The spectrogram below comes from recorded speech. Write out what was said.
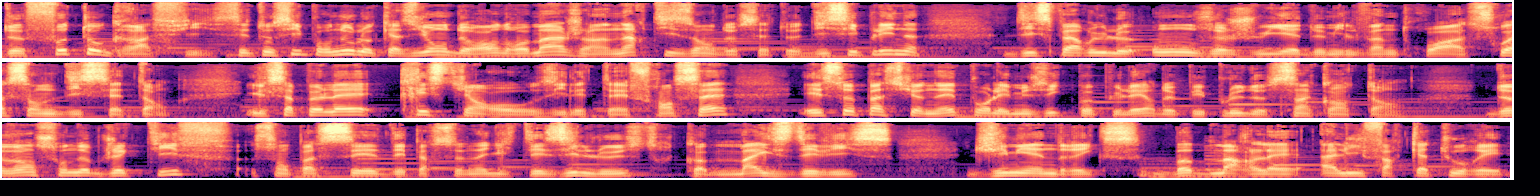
de photographie. C'est aussi pour nous l'occasion de rendre hommage à un artisan de cette discipline, disparu le 11 juillet 2023 à 77 ans. Il s'appelait Christian Rose, il était français et se passionnait pour les musiques populaires depuis plus de 50 ans. Devant son objectif sont passés des personnalités illustres comme Miles Davis, Jimi Hendrix, Bob Marley, Ali Farka Touré,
